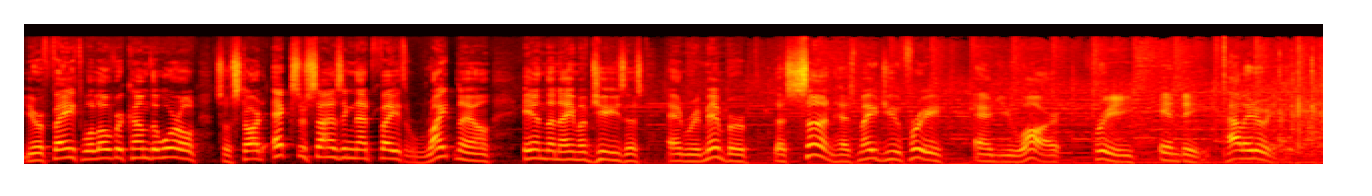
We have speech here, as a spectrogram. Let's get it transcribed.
your faith will overcome the world. So start exercising that faith right now in the name of Jesus. And remember, the Son has made you free, and you are free indeed. Hallelujah.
